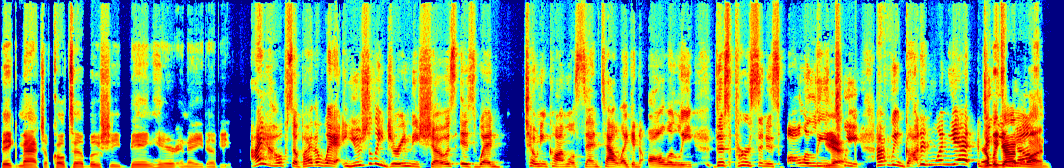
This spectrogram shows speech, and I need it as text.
big match of Kota Ibushi being here in AEW. I hope so. By the way, usually during these shows is when Tony Khan will send out like an all elite. This person is all elite yeah. tweet. Have we gotten one yet? Do Have we gotten know? one?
